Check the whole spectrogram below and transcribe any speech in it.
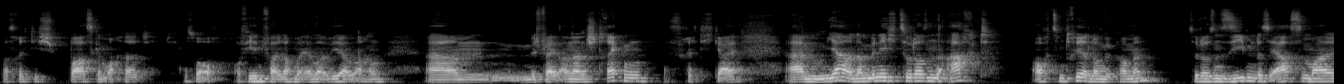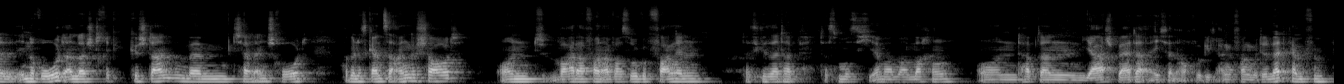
was richtig Spaß gemacht hat. Das muss man auch auf jeden Fall nochmal immer wieder machen. Ähm, mit vielleicht anderen Strecken. Das ist richtig geil. Ähm, ja, und dann bin ich 2008 auch zum Triathlon gekommen. 2007 das erste Mal in Rot an der Strecke gestanden beim Challenge Rot, habe mir das Ganze angeschaut und war davon einfach so gefangen, dass ich gesagt habe, das muss ich irgendwann mal machen und habe dann ein Jahr später eigentlich dann auch wirklich angefangen mit den Wettkämpfen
